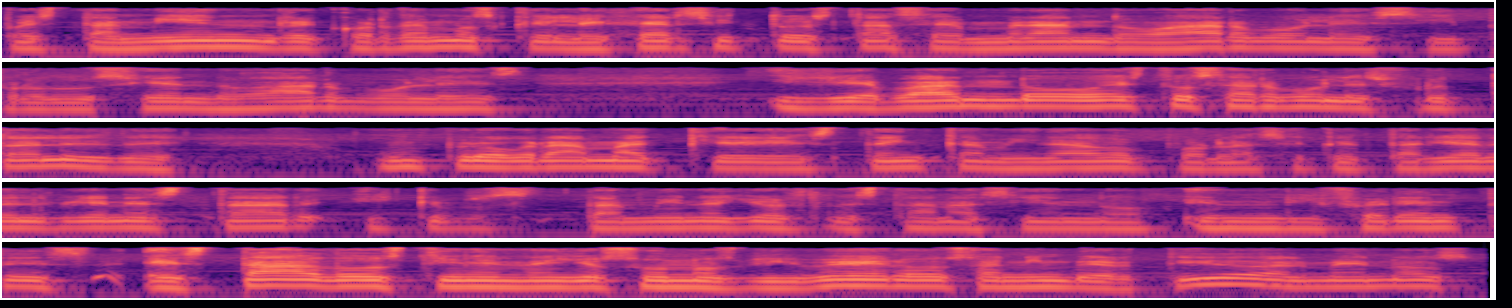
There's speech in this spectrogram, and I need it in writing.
pues también recordemos que el ejército está sembrando árboles y produciendo árboles y llevando estos árboles frutales de un programa que está encaminado por la Secretaría del Bienestar y que pues, también ellos lo están haciendo en diferentes estados, tienen ellos unos viveros, han invertido al menos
